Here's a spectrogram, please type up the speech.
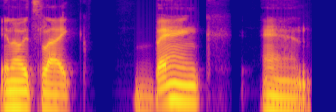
you know, it's like bank and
